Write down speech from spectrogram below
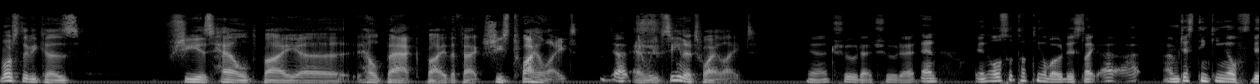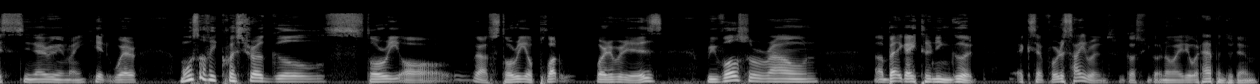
Mostly because she is held by uh, held back by the fact she's Twilight, Uh, and we've seen a Twilight. Yeah, true that, true that. And and also talking about this, like I, I I'm just thinking of this scenario in my head where most of Equestria Girl's story or well, story or plot, whatever it is, revolves around a bad guy turning good, except for the sirens, because we got no idea what happened to them.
